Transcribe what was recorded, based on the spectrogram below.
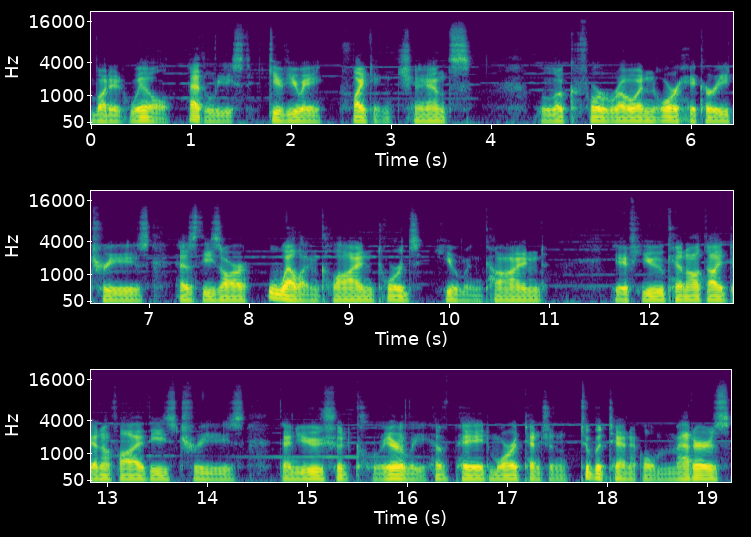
but it will, at least, give you a fighting chance. Look for rowan or hickory trees, as these are well inclined towards humankind. If you cannot identify these trees, then you should clearly have paid more attention to botanical matters,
